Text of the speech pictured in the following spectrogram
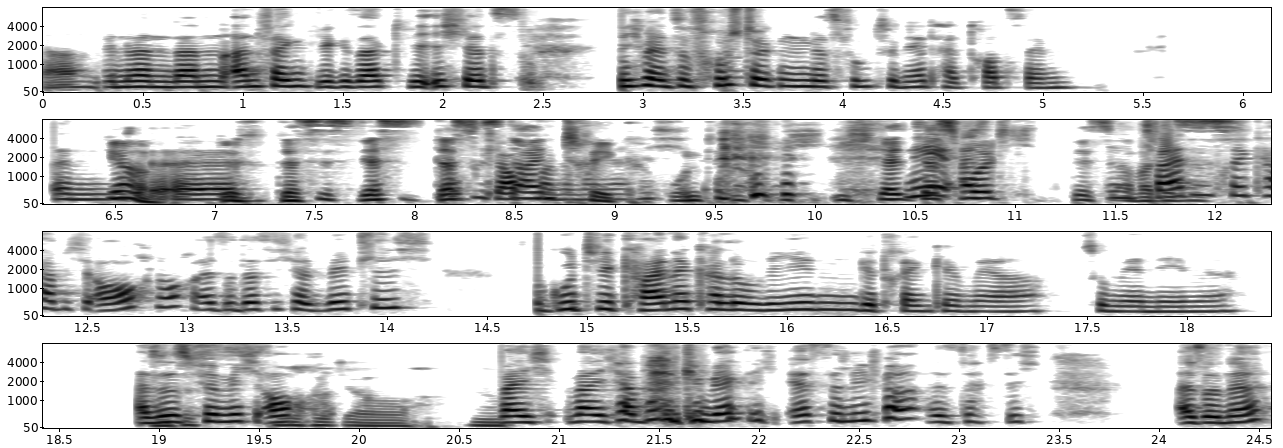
Ja, wenn man dann anfängt, wie gesagt, wie ich jetzt, nicht mehr zu frühstücken, das funktioniert halt trotzdem. Und, ja, äh, das, das, ist das, das, das ist dein Trick. Ja und ich, ich, ich das, nee, also wollte ich. Das, einen zweiten das Trick habe ich auch noch, also dass ich halt wirklich so gut wie keine Kalorien Getränke mehr zu mir nehme. Also das, das ist für mich auch, ich auch ja. weil ich weil ich habe halt gemerkt, ich esse lieber, als dass ich also ne,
